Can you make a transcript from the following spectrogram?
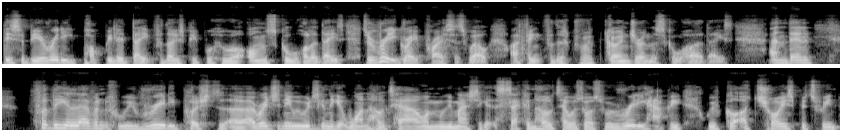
this would be a really popular date for those people who are on school holidays. It's a really great price as well, I think, for the for going during the school holidays. And then for the 11th, we really pushed. Uh, originally, we were just going to get one hotel, and we managed to get a second hotel as well. So we're really happy. We've got a choice between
